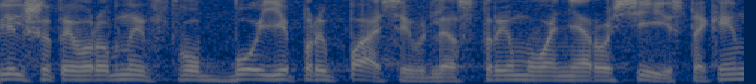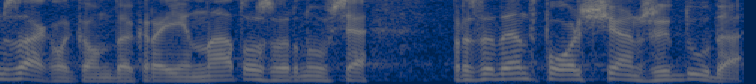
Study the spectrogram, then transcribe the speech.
збільшити виробництво боєприпасів для стримування Росії. З таким закликом до країн НАТО звернувся президент Польщі Анджей Дуда.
